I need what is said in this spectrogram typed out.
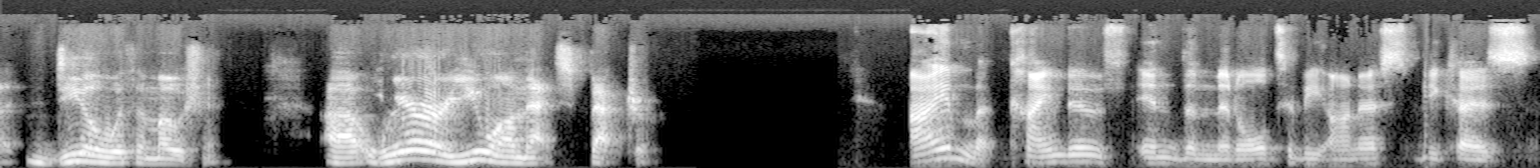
uh, deal with emotion. Uh, where are you on that spectrum? I'm kind of in the middle, to be honest, because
